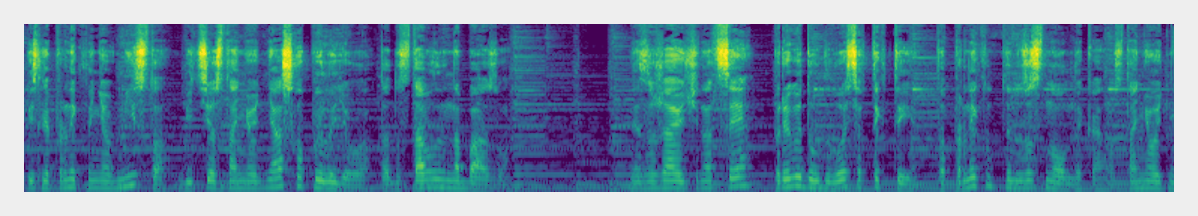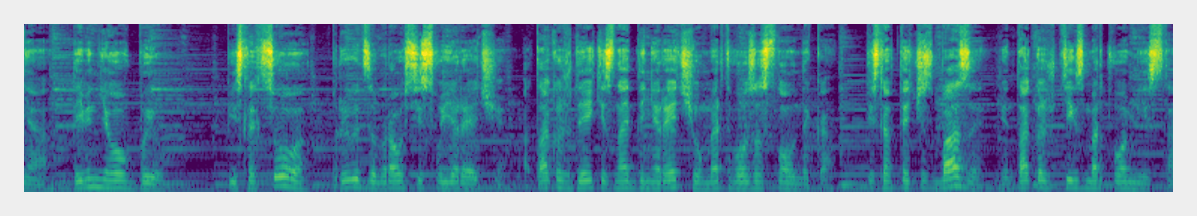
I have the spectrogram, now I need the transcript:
Після проникнення в місто бійці останнього дня схопили його та доставили на базу. Незважаючи на це, привиду вдалося втекти та проникнути до засновника останнього дня, де він його вбив. Після цього привид забрав всі свої речі, а також деякі знайдені речі у мертвого засновника. Після втечі з бази він також втік з мертвого міста.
